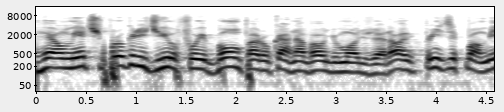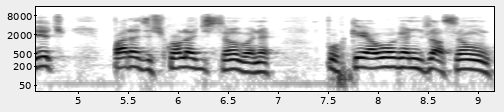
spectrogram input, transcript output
Realmente progrediu, foi bom para o carnaval de modo geral e principalmente para as escolas de samba, né? Porque a organização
